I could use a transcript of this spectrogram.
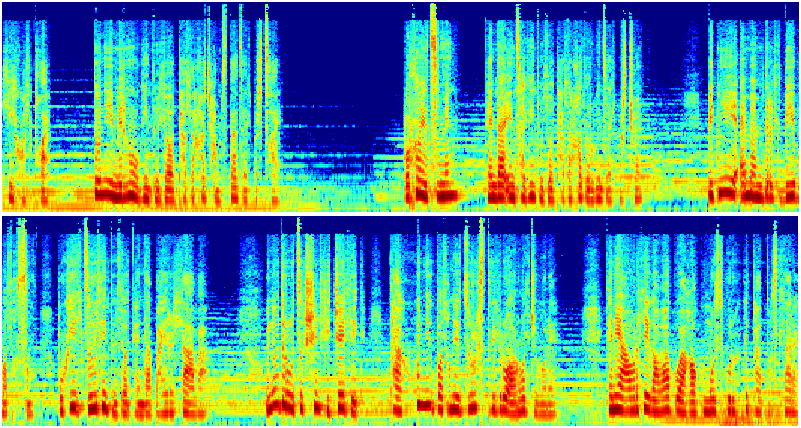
хийх болтугай. Түүний мэрэгэн үгийн төлөө талархаж хамтдаа залбирцгаая. Бурхан эзэн минь таньда энэ цагийн төлөө талархал өргөн залбирч байна. Бидний амь амьдралд бий болгосон бүхий л зүйлийн төлөө таньда баярлалаа аваа. Өнөөдөр үзэх шинэ хичээлийг та хүн нэг болгоны зүрх сэтгэл рүү оруулж өгөөрэй. Таны авралыг аваагүй байгаа хүмүүст хүрэхэд та туслаарай.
